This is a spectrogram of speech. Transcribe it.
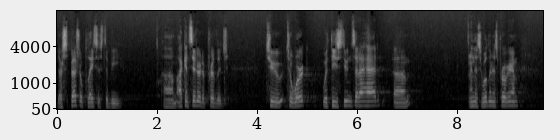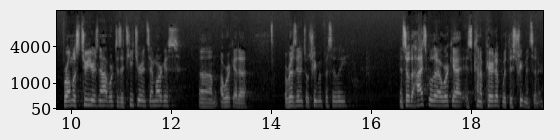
They're special places to be. Um, I consider it a privilege to, to work with these students that I had um, in this wilderness program. For almost two years now, I've worked as a teacher in San Marcos. Um, I work at a, a residential treatment facility. And so the high school that I work at is kind of paired up with this treatment center.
